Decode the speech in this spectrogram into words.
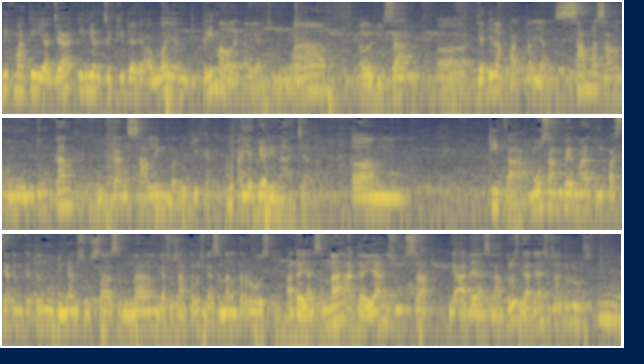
nikmati aja ini rezeki dari Allah yang diterima oleh kalian semua. Kalau bisa uh, jadilah partner yang sama-sama menguntungkan bukan saling merugikan. Ayah biarin aja lah um, kita mau sampai mati pasti akan ketemu dengan susah senang nggak susah terus nggak senang terus ada yang senang ada yang susah nggak ada yang senang terus nggak ada yang susah terus hmm.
